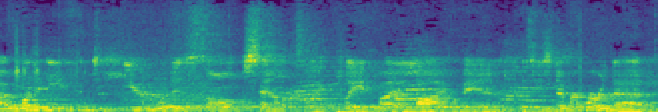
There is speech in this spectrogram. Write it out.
I wanted Ethan to hear what his song sounds like played by a live band, because he's never heard that.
